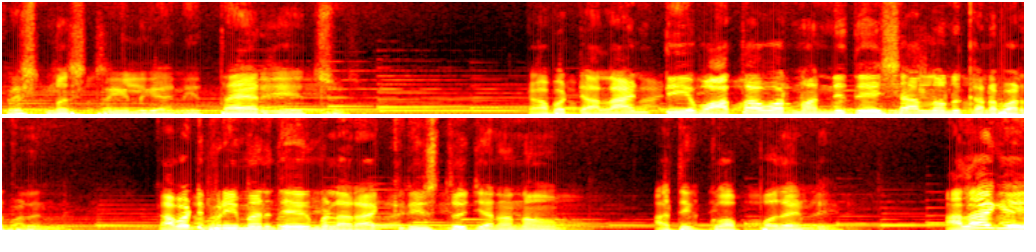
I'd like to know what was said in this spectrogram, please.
క్రిస్మస్ ట్రీలు కానీ తయారు చేయొచ్చు. కాబట్టి అలాంటి వాతావరణం అన్ని దేశాల్లోనూ కనబడుతుందండి. కాబట్టి ప్రియమైన దేవుని బిళ్ళారా క్రీస్తు జననం అతి గొప్పదండి. అలాగే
